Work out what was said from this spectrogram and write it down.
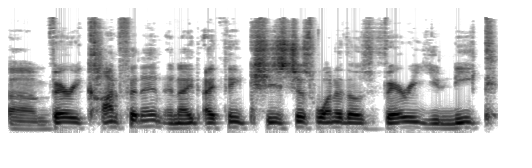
um, very confident. And I, I think she's just one of those very unique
